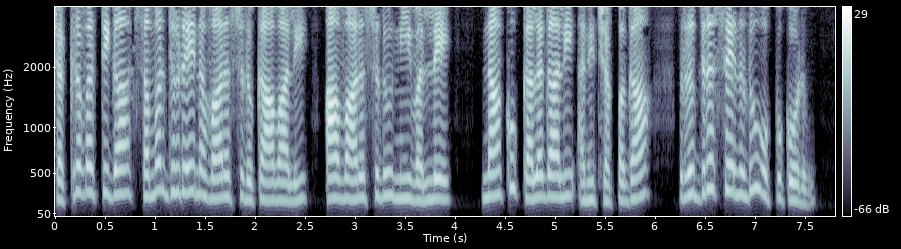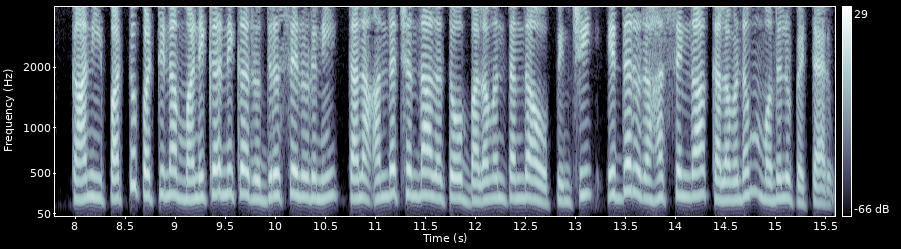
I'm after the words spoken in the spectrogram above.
చక్రవర్తిగా సమర్థుడైన వారసుడు కావాలి. ఆ వారసుడు నీ వల్లే నాకు కలగాలి అని చెప్పగా రుద్రసేనుడు ఒప్పుకోడు. కాని పట్టుపట్టిన మణికర్ణిక రుద్రసేనుడిని తన అందచందాలతో బలవంతంగా ఒప్పించి ఇద్దరు రహస్యంగా కలవడం మొదలుపెట్టారు.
